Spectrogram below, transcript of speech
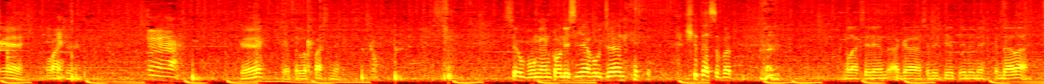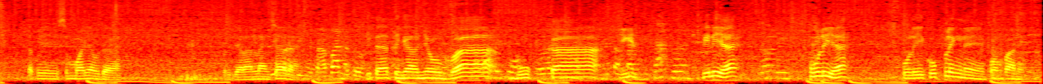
Oke, pas Oke. ya. Ah. Oke, ya terlepas nih. Sehubungan kondisinya hujan, kita sempat ngelaksanain agak sedikit ini nih kendala, tapi semuanya udah berjalan lancar. Kita tinggal nyoba buka ini ya, puli ya, puli kupling nih pompa nih.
